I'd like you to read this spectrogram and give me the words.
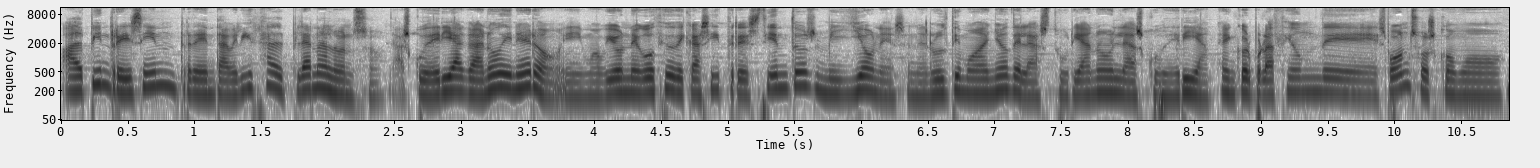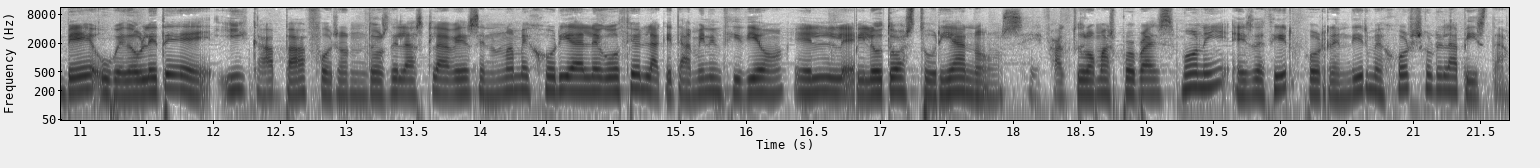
Alpine Racing rentabiliza el plan Alonso. La escudería ganó dinero y movió un negocio de casi 300 millones en el último año del asturiano en la escudería. La incorporación de sponsors como BWT y Kappa fueron dos de las claves en una mejoría del negocio en la que también incidió el piloto asturiano. Se facturó más por price money, es decir, por rendir mejor sobre la pista.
